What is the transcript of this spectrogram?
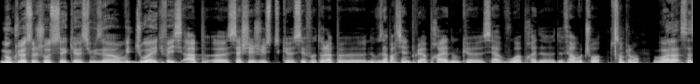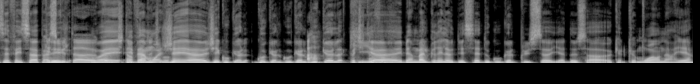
Donc la seule chose, c'est que si vous avez envie de jouer avec FaceApp, euh, sachez juste que ces photos-là ne vous appartiennent plus après. Donc euh, c'est à vous après de, de faire votre choix, tout simplement. Voilà, ça c'est FaceApp. Qu'est-ce que euh, comme Ouais, eh info, ben toi, moi j'ai euh, Google, Google, Google, Ah, Google, qui, euh, eh bien malgré le décès de Google Plus euh, il y a de ça euh, quelques mois en arrière,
